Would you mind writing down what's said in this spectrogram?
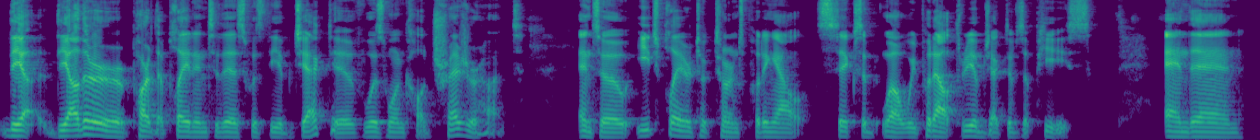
the the other part that played into this was the objective was one called treasure hunt, and so each player took turns putting out six. Well, we put out three objectives apiece, and then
